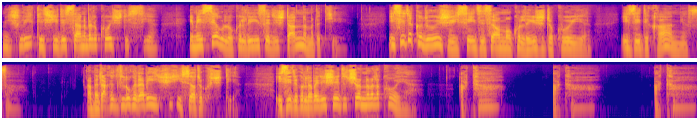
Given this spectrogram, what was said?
Mishli kishi di sanabel kush di sia. I me seulo kuli se di stanna ma daki. I si de kuduji si di samo kulish do kuya. I si di kanya sa. A ma daka di luka dabi shi sa do kushtia. I si de kulabe di shi di chonna mela koya. Aka. Aka. Aka. Aka.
